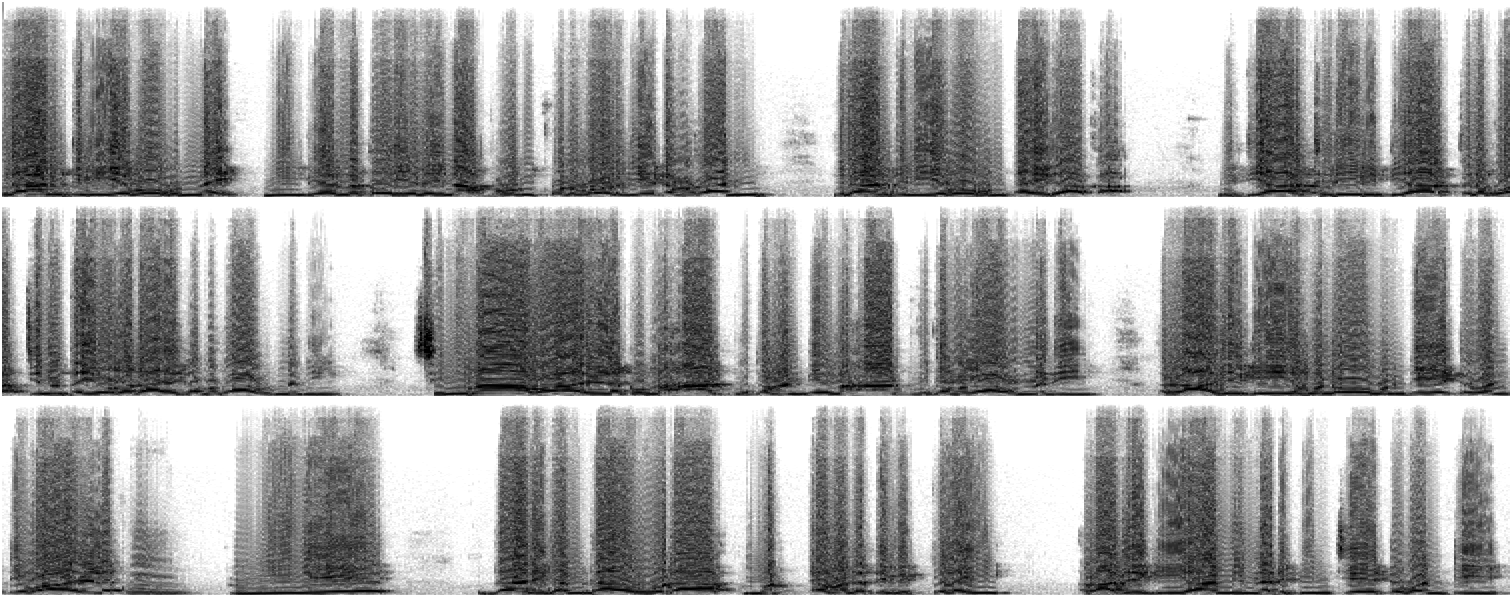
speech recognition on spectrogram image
ఇలాంటివి ఏవో ఉన్నాయి. మీ పేర్లతో ఏదైనా భూమి కొనుగోలు చేయటము గాని ఇలాంటివి ఏవో ఉంటాయి గాక. విద్యార్థిని విద్యార్థులకు అత్యంత యోగదాయకముగా ఉన్నది. సినిమా వాళ్ళకు మహాద్భుతం అంటే మహాద్భుతముగా ఉన్నది. రాజకీయములో ఉండేటువంటి వాళ్ళకు నీవే దానికంతా కూడా మొట్టమొదటి వ్యక్తులై రాజకీయాన్ని నడిపించేటువంటి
